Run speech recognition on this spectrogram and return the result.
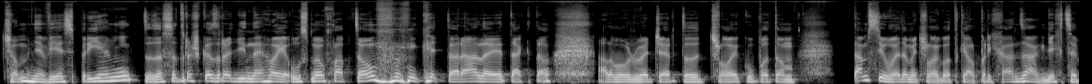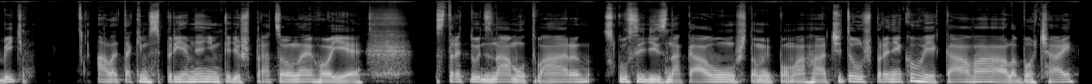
čo mne vie spríjemniť, to zase troška z rodinného je úsmev chlapcov, keď to ráno je takto, alebo už večer to človeku potom, tam si uvedomí človek, odkiaľ prichádza a kde chce byť ale takým spríjemnením, keď už pracovného je stretnúť známu tvár, skúsiť ísť na kávu, už to mi pomáha. Či to už pre niekoho je káva alebo čaj,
